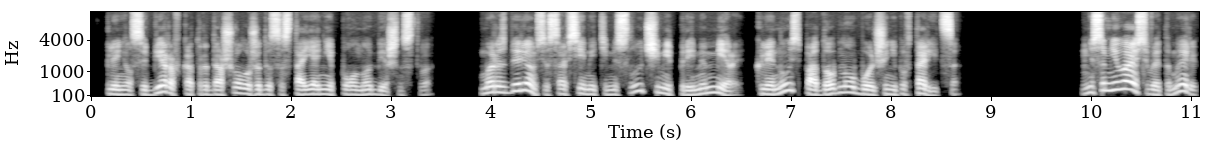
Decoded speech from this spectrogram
— вклинился Беров, который дошел уже до состояния полного бешенства, «мы разберемся со всеми этими случаями и примем меры. Клянусь, подобного больше не повторится». «Не сомневаюсь в этом, Эрик»,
